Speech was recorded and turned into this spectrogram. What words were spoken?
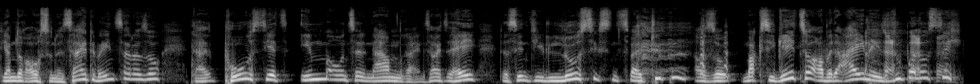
die haben doch auch so eine Seite bei Insta oder so, da post jetzt immer unsere Namen rein. Sagt so, hey, das sind die lustigsten zwei Typen. Also Maxi geht so, aber der eine ist super lustig.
